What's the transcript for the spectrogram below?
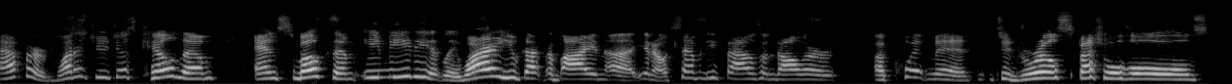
effort. Why don't you just kill them and smoke them immediately? Why are you got buying, uh, you know, seventy thousand dollar equipment to drill special holes?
